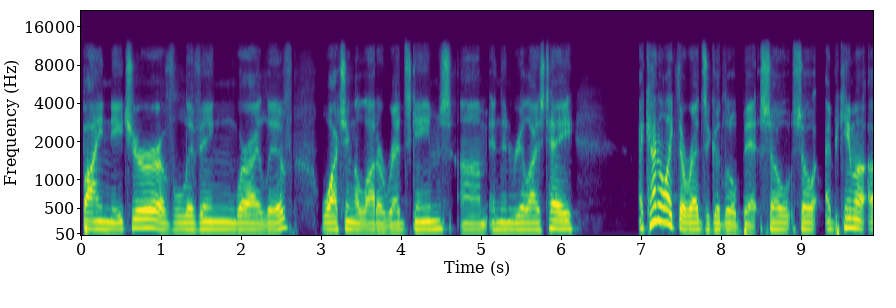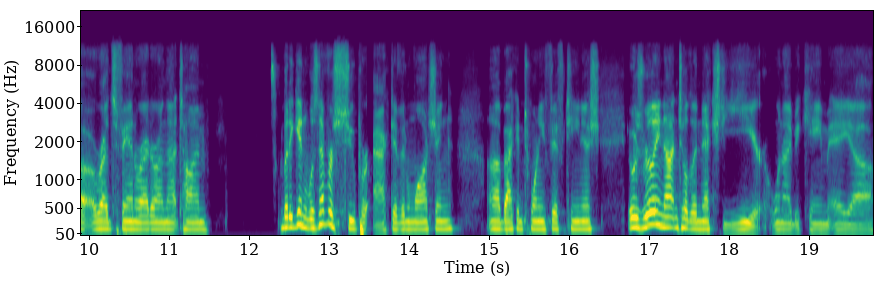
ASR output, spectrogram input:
by nature of living where I live, watching a lot of Reds games, um, and then realized, hey, I kind of like the Reds a good little bit. So so I became a, a Reds fan right around that time. But again, was never super active in watching uh, back in 2015 ish. It was really not until the next year when I became a uh,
